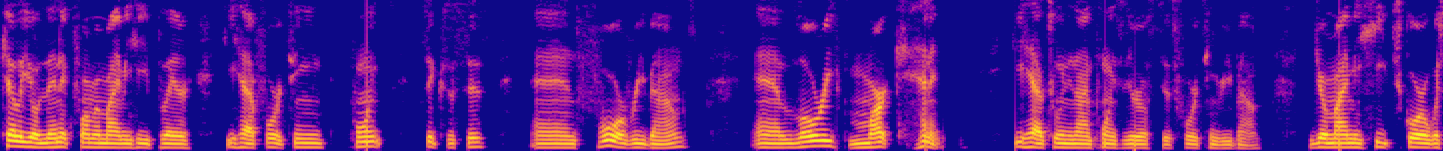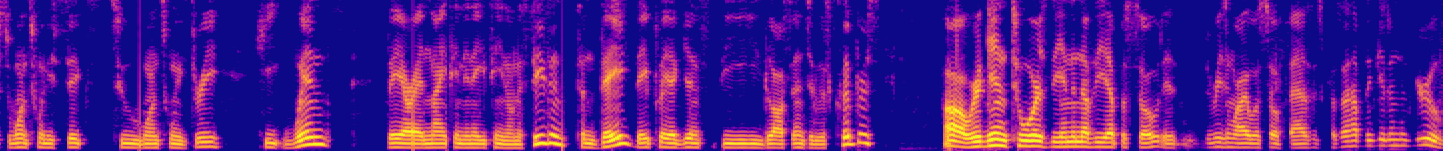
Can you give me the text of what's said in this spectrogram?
Kelly Olynyk, former Miami Heat player. He had 14 points, 6 assists, and 4 rebounds. And Laurie Mark Hennon, he had 29 points, 0 assists, 14 rebounds. Your Miami Heat score was 126 to 123. Heat wins. They are at 19 and 18 on the season. Today they play against the Los Angeles Clippers. Oh, we're getting towards the ending of the episode. It, the reason why it was so fast is because I have to get in the groove.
